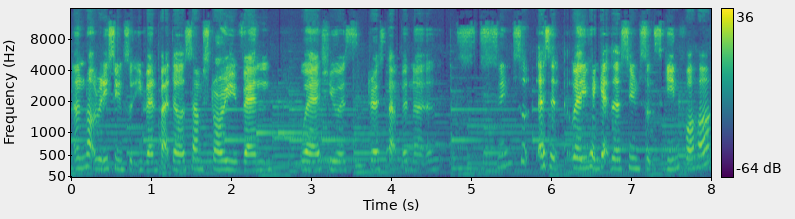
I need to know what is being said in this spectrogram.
Uh, not really swimsuit event, but there was some story event where she was dressed up in a swimsuit, as in where you can get the swimsuit skin for her.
